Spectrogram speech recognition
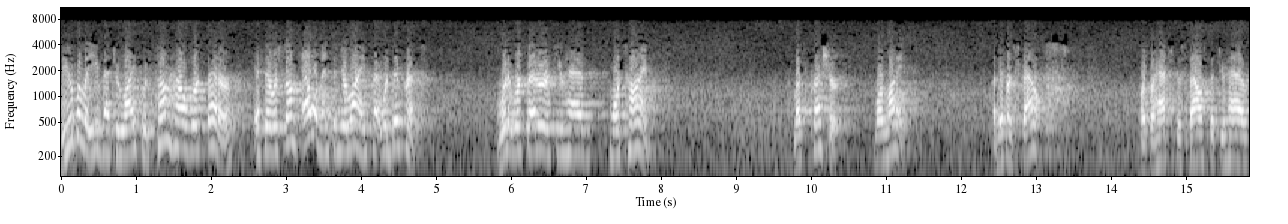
Do you believe that your life would somehow work better if there was some element in your life that were different? Would it work better if you had more time, less pressure, more money, a different spouse, or perhaps the spouse that you have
